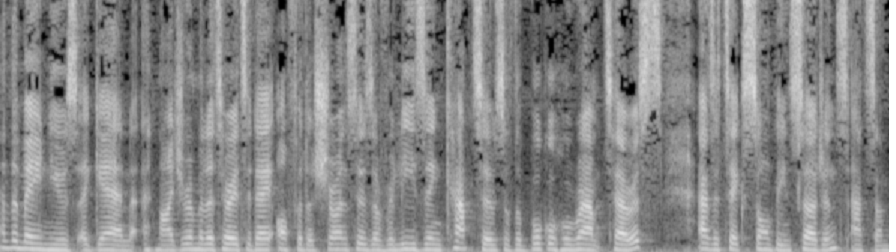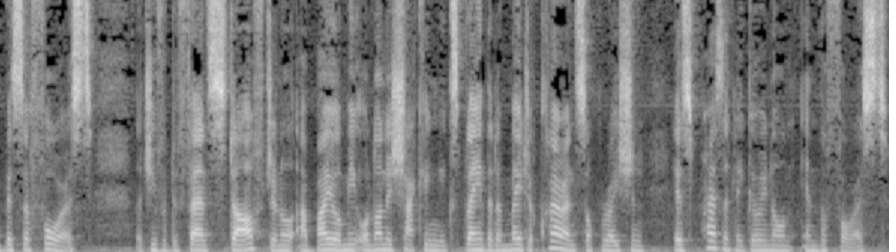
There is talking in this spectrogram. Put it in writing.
And the main news again. Nigerian military today offered assurances of releasing captives of the Boko Haram terrorists as it takes on the insurgents at Sambisa Forest. The Chief of Defense Staff, General Abayomi Olonisakin, explained that a major clearance operation is presently going on in the forest.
